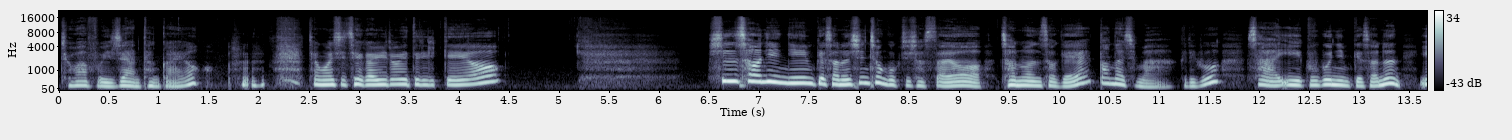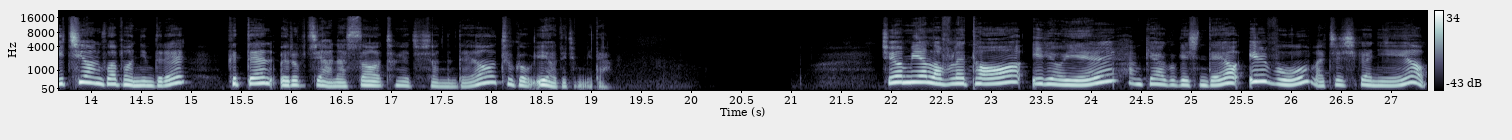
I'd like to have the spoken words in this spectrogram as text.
좋아 보이지 않던가요? 정원 씨 제가 위로해 드릴게요. 신선희님께서는 신청곡 주셨어요. 전원석의 떠나지 마. 그리고 4299님께서는 이치현과 번님들의 그땐 외롭지 않았어 청해 주셨는데요. 두 곡 이어드립니다. 주현미의 러브레터 일요일 함께하고 계신데요. 1부 마칠 시간이에요.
